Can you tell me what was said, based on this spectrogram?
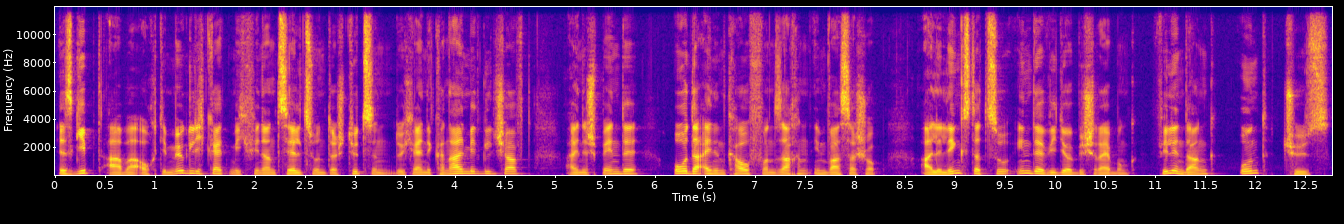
Es gibt aber auch die Möglichkeit, mich finanziell zu unterstützen durch eine Kanalmitgliedschaft, eine Spende oder einen Kauf von Sachen im Wassershop. Alle Links dazu in der Videobeschreibung. Vielen Dank und Tschüss.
